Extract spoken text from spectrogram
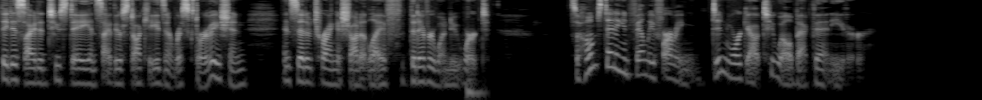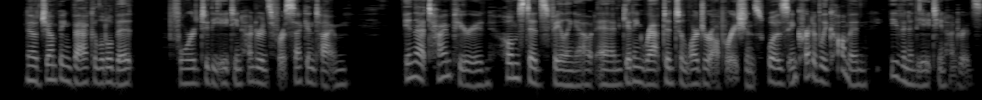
they decided to stay inside their stockades and risk starvation instead of trying a shot at life that everyone knew worked. So, homesteading and family farming didn't work out too well back then either. Now, jumping back a little bit forward to the 1800s for a second time, in that time period, homesteads failing out and getting wrapped into larger operations was incredibly common, even in the 1800s.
